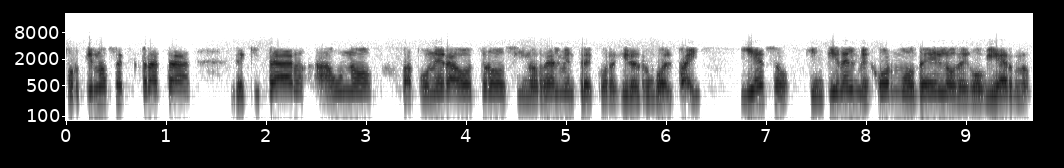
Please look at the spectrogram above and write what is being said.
porque no se trata de quitar a uno para poner a otro, sino realmente de corregir el rumbo del país. Y eso, quien tiene el mejor modelo de gobierno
